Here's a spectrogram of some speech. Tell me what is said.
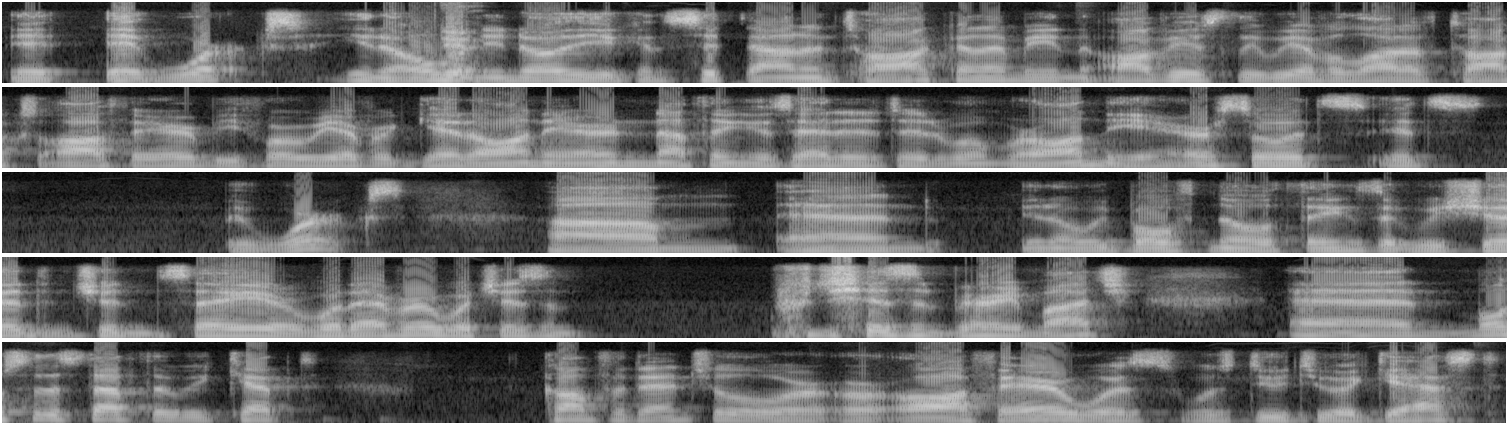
it, it works. You know, when you know that you can sit down and talk. And I mean, obviously, we have a lot of talks off air before we ever get on air, and nothing is edited when we're on the air. So it's it's it works. Um, and you know, we both know things that we should and shouldn't say or whatever, which isn't which isn't very much. And most of the stuff that we kept confidential or, or off air was was due to a guest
